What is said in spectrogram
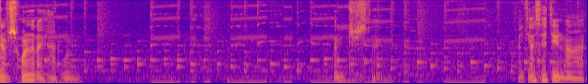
Could have sworn that I had one. Interesting. I guess I do not.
